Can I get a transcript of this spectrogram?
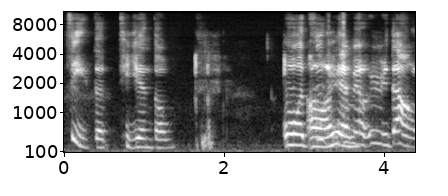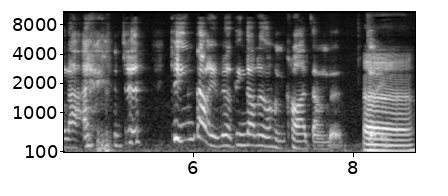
自己的体验都，我哦自己也没有遇到啦，就是听到也没有听到那种很夸张的。呃，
